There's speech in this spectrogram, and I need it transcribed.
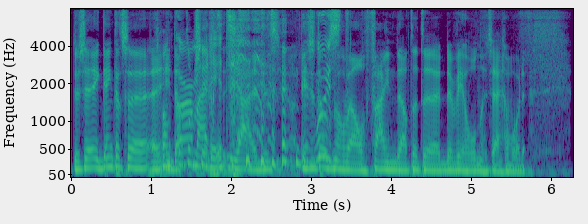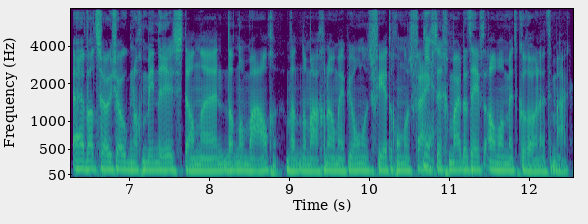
Dus eh, ik denk dat ze eh, in dat opzicht... dit. Ja, dit is het ook nog wel fijn dat het eh, er weer 100 zijn geworden. Eh, wat sowieso ook nog minder is dan, dan normaal. Want normaal genomen heb je 140, 150. Maar dat heeft allemaal met corona te maken.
